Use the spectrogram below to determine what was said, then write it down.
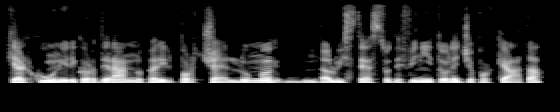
che alcuni ricorderanno per il Porcellum, da lui stesso definito legge porcata,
